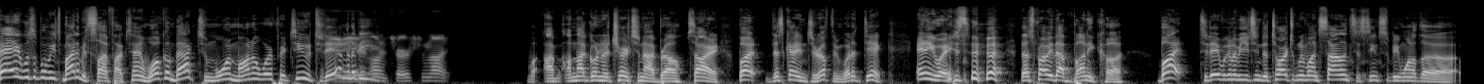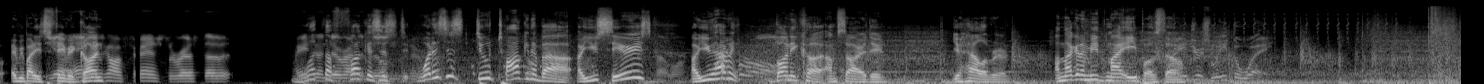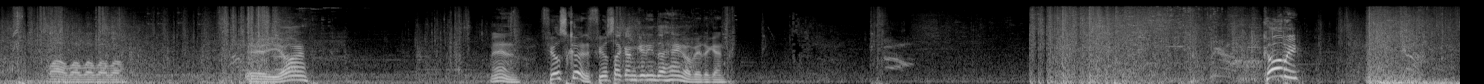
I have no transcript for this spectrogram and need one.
Hey, what's up, movies? My name is Sly Fox, and welcome back to more Modern Warfare 2. Today I'm gonna be. going to church tonight. Well, I'm, I'm not going to church tonight, bro. Sorry, but this guy interrupted me. What a dick. Anyways, that's probably that bunny cut. But today we're gonna be using the TAR 21 Silence. It seems to be one of the everybody's Yeah, favorite and gun. He's gonna finish the rest of it. He's What the fuck the is this? buildings du- and What is this dude talking about? Are you serious? Are you having bunny cut? I'm sorry, dude. You're hella rude. I'm not gonna meet my epos though. Rangers lead the way. Whoa, whoa, whoa, whoa, whoa. There you are. Man, feels good. It feels like I'm getting the hang of it again. Kobe!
